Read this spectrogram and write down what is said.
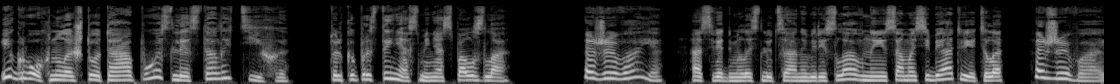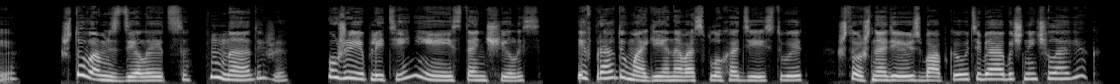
и грохнуло что-то, а после стало тихо. Только простыня с меня сползла. «Живая?» — осведомилась Люциана Береславна и сама себе ответила. «Живая. Что вам сделается? Надо же. Уже и плетение истончилось. И вправду магия на вас плохо действует. Что ж, надеюсь, бабка у тебя обычный человек?»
